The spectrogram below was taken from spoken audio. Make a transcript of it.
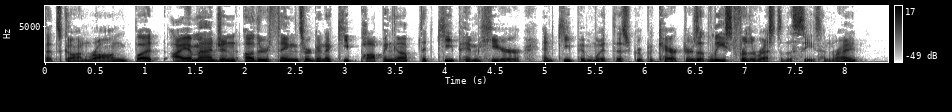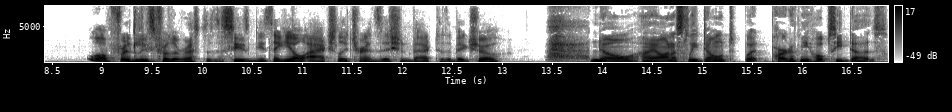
that's gone wrong. But I imagine other things are going to keep popping up that keep him here and keep him with this group of characters at least for the rest of the season, right? Well, for at least for the rest of the season, you think he'll actually transition back to the big show? No, I honestly don't, but part of me hopes he does.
